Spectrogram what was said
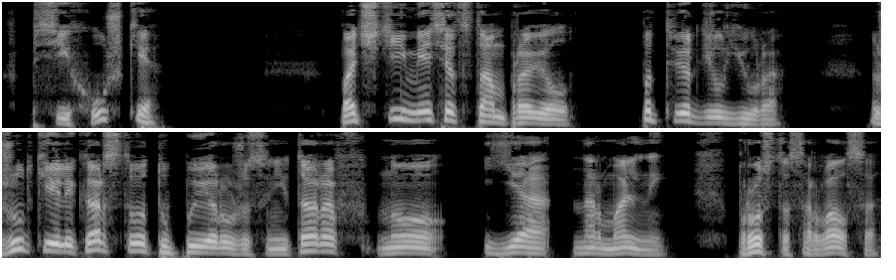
В психушке? Почти месяц там провел, подтвердил Юра. Жуткие лекарства, тупые рожи санитаров, но я нормальный, просто сорвался.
